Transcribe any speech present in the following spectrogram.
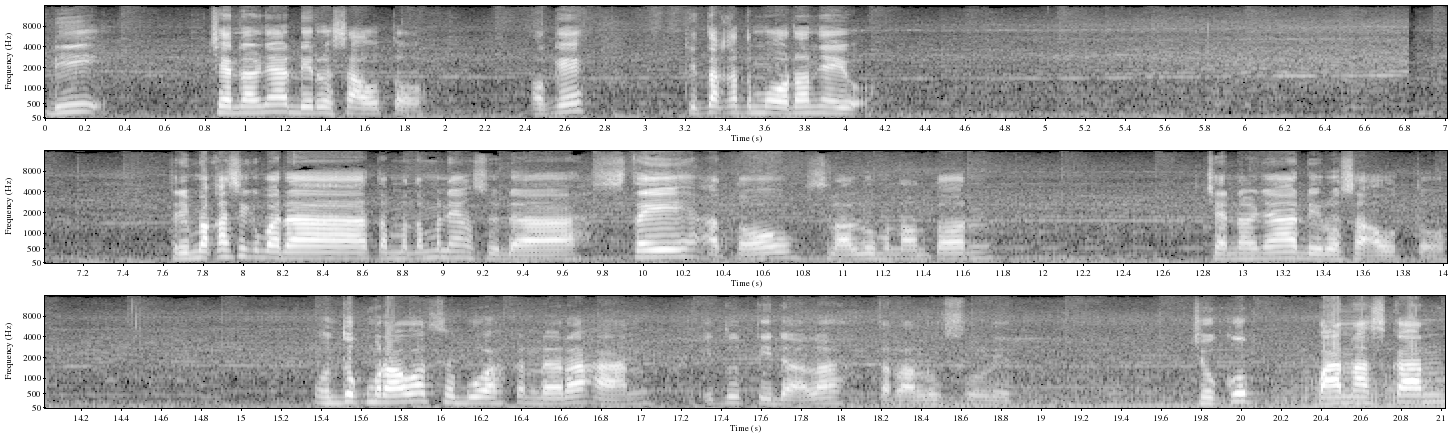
di channelnya Derosa Auto. Oke, kita ketemu ownernya yuk. Terima kasih kepada teman-teman yang sudah stay atau selalu menonton channelnya di Rosa Auto. Untuk merawat sebuah kendaraan itu tidaklah terlalu sulit. Cukup panaskan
